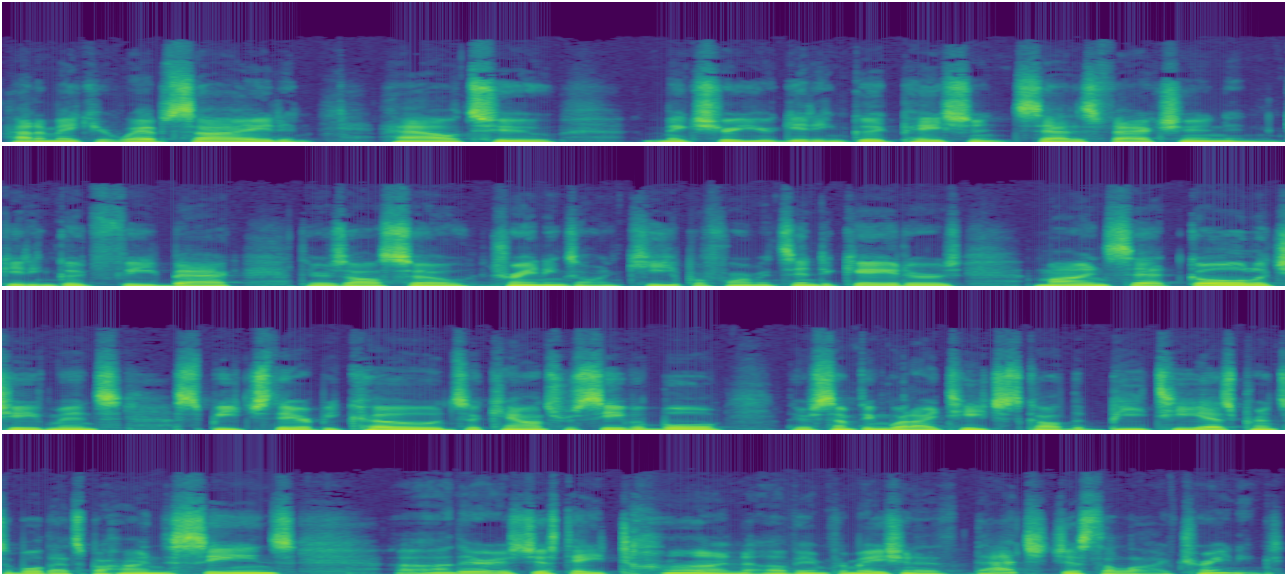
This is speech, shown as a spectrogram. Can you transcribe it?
how to make your website and how to make sure you're getting good patient satisfaction and getting good feedback. There's also trainings on key performance indicators, mindset, goal achievements, speech therapy codes, accounts receivable. There's something what I teach is called the BTS principle, that's behind the scenes. Uh, there is just a ton of information. That's just the live trainings.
